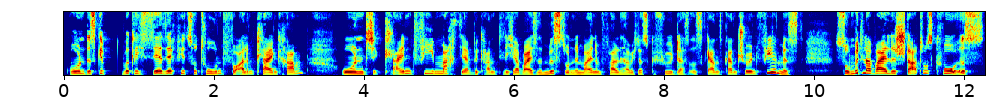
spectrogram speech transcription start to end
Und es gibt wirklich sehr, sehr viel zu tun, vor allem Kleinkram. Und Kleinvieh macht ja bekanntlicherweise Mist. Und in meinem Fall habe ich das Gefühl, das ist ganz, ganz schön viel Mist. So mittlerweile Status quo ist,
